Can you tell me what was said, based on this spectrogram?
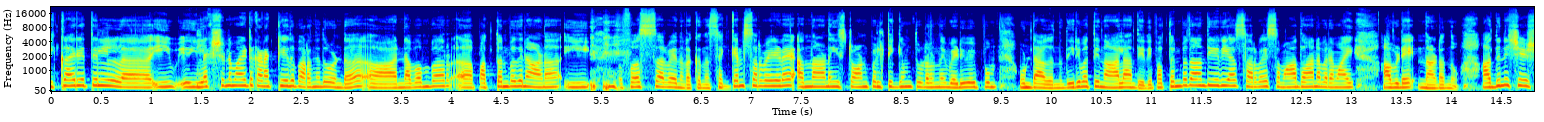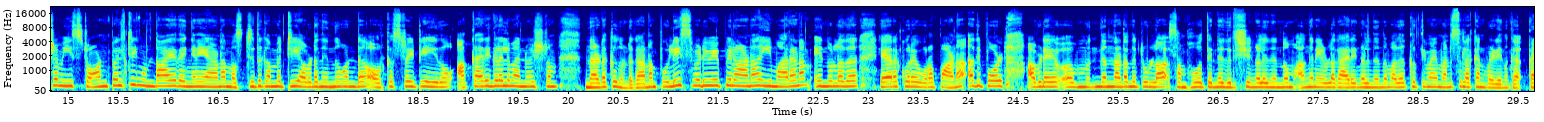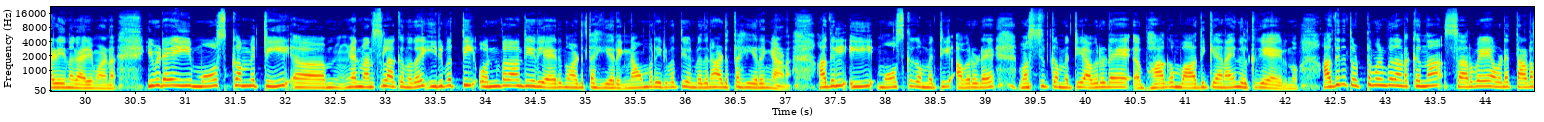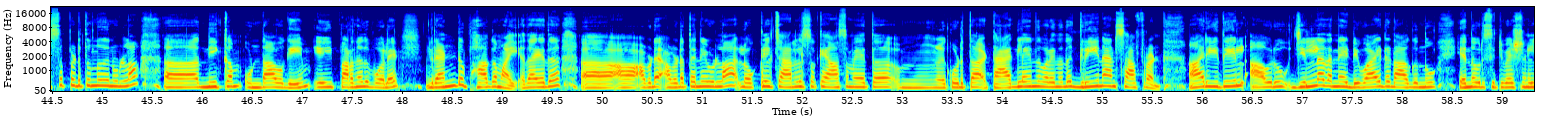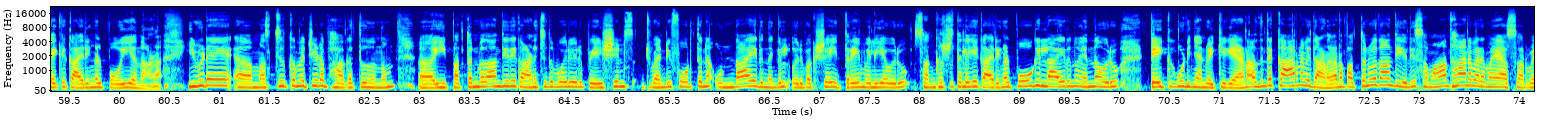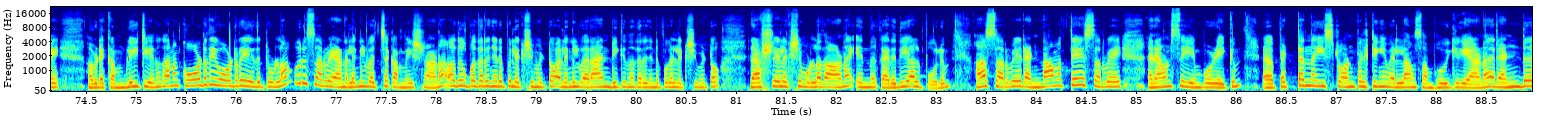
ഇക്കാര്യത്തിൽ ഈ ഇലക്ഷനുമായിട്ട് കണക്ട് ചെയ്ത് പറഞ്ഞതുകൊണ്ട് നവംബർ പത്തൊൻപതിനാണ് ഈ ഫസ്റ്റ് സർവേ നടക്കുന്നത്. സെക്കൻഡ് സർവേയുടെ അന്നാണ് ഈ സ്റ്റോൺ പെൽറ്റിങ്ങും തുടർന്ന് വെടിവയ്പും ഉണ്ടാകുന്നത്. ഇരുപത്തിനാലാം തീയതി. പത്തൊൻപതാം തീയതി ആ സർവേ സമാധാനപരമായി അവിടെ നടന്നു. അതിനുശേഷം ഈ സ്റ്റോൺ പെൽറ്റിംഗ് ഉണ്ടായത് എങ്ങനെയാണ്? മസ്ജിദ് കമ്മിറ്റി അവിടെ നിന്നുകൊണ്ട് ഓർക്കസ്ട്രേറ്റ് ചെയ്തോ. അക്കാര്യങ്ങളിലും അന്വേഷണം നടക്കുന്നുണ്ട്. കാരണം പോലീസ് വെടിവയ്പ്പിലാണ് ഈ മരണം എന്നുള്ളത് ഏറെക്കുറെ ഉറപ്പാണ്. അതിപ്പോൾ അവിടെ നടന്നിട്ടുള്ള സംഭവത്തിന്റെ ദൃശ്യങ്ങളിൽ നിന്നും അങ്ങനെയുള്ള കാര്യങ്ങളിൽ നിന്നും അത് കൃത്യമായി മനസ്സിലാക്കാൻ കഴിയുന്ന കഴിയുന്ന കാര്യമാണ്. ഇവിടെ ഈ മോസ് കമ്മിറ്റി ഞാൻ മനസ്സിലാക്കുന്നത് ഇരുപത്തി ഒൻപതാം തീയതി ആയിരുന്നു അടുത്ത ഹിയറിംഗ് നവംബർ ഇരുപത്തി ഒൻപതിന് അടുത്ത ഹിയറിംഗ് ആണ്. അതിൽ ഈ മോസ്ക് കമ്മിറ്റി അവരുടെ മസ്ജിദ് കമ്മിറ്റി അവരുടെ ഭാഗം വാദിക്കാനായി നിൽക്കുകയായിരുന്നു. അതിന് തൊട്ട് മുൻപ് നടക്കുന്ന സർവേ അവിടെ തടസ്സപ്പെടുത്തുന്നതിനുള്ള നീക്കം ഉണ്ടാവുകയും ഈ പറഞ്ഞതുപോലെ രണ്ട് ഭാഗമായി. അതായത് അവിടെ അവിടെ തന്നെയുള്ള ലോക്കൽ ചാനൽസൊക്കെ ആ സമയത്ത് കൊടുത്ത ടാഗ് ലൈൻ എന്ന് പറയുന്നത് ഗ്രീൻ ആൻഡ് സാഫ്രൺ. ആ രീതിയിൽ ആ ഒരു ജില്ല തന്നെ ഡിവൈഡഡ് ആകുന്നു എന്ന ഒരു സിറ്റുവേഷനിലേക്ക് കാര്യങ്ങൾ പോയി എന്നാണ്. ഇവിടെ മസ്ജിദ് കമ്മിറ്റിയുടെ ഭാഗത്തു നിന്നും ഈ പത്തൊൻപതാം തീയതി കാണിച്ചതുപോലെ ഒരു പേഷ്യൻസ് ട്വന്റി ഫോർത്തിന് ഉണ്ടായിരുന്നെങ്കിൽ ഒരുപക്ഷെ ഇത്രയും വലിയ ഒരു സംഘർഷത്തിലേക്ക് കാര്യങ്ങൾ പോകില്ലായിരുന്നു എന്ന ഒരു ടേക്ക് കൂടി ഞാൻ വെക്കുകയാണ്. അതിന്റെ കാരണം ഇതാണ്. കാരണം പത്തൊൻപതാം തീയതി സമാധാനപരമായ ആ സർവേ അവിടെ കംപ്ലീറ്റ് ചെയ്യുന്നു. കാരണം കോടതി ഓർഡർ ചെയ്തിട്ടുള്ള ഒരു സർവേ ആണ്. അല്ലെങ്കിൽ വെച്ച കമ്മീഷനാണ്. അത് ഉപതെരഞ്ഞെടുപ്പ് ലക്ഷ്യമിട്ടോ അല്ലെങ്കിൽ വരാനിരിക്കുന്ന തെരഞ്ഞെടുപ്പുകൾ ലക്ഷ്യമിട്ടോ രാഷ്ട്രീയ ലക്ഷ്യമുള്ളതാണ് എന്ന് കരുതിയാൽ പോലും ആ സർവേ രണ്ടാമത്തെ സർവേ അനൗൺസ് ചെയ്യുമ്പോഴേക്കും പെട്ടെന്ന് ഈ സ്റ്റോൺ പെൽറ്റിങ്ങും എല്ലാം സംഭവിക്കുകയാണ്. രണ്ട്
